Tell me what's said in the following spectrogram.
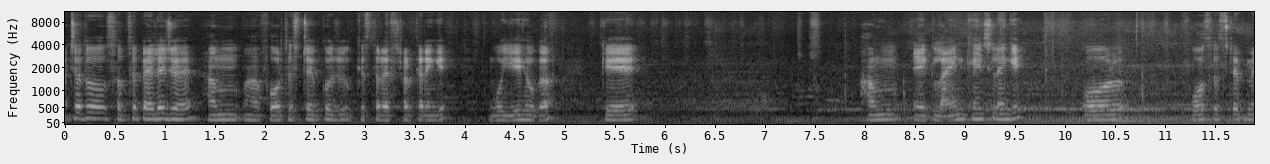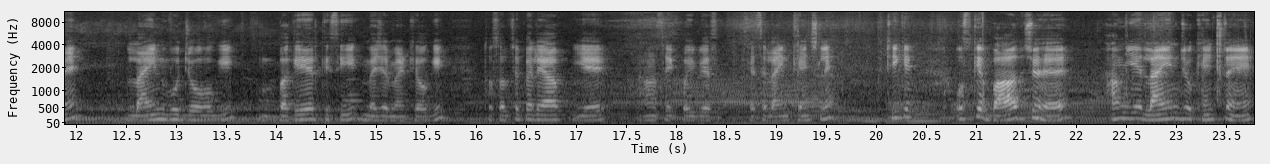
अच्छा तो सबसे पहले जो है, हम फोर्थ स्टेप को जो किस तरह स्टार्ट करेंगे, वो ये होगा कि हम एक लाइन खींच लेंगे और फोर्थ स्टेप में लाइन वो जो होगी, बगैर किसी मेज़रमेंट के होगी। तो सबसे पहले आप ये यहाँ से कोई भी ऐसे लाइन खींच लें, ठीक है? उसके बाद जो है, हम ये लाइन जो खींच रहे हैं,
